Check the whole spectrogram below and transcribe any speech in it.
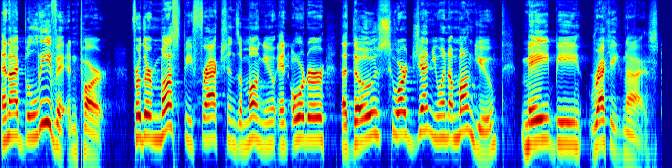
and I believe it in part. For there must be fractions among you in order that those who are genuine among you may be recognized.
